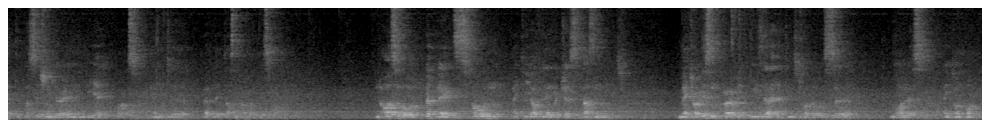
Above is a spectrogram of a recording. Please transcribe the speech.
at the position you're in the edit and uh, doesn't offer this one. And also, Weblate's own idea of languages doesn't match or isn't perfect either, at least for those uh, more or less, I don't want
